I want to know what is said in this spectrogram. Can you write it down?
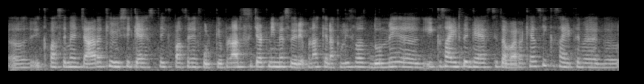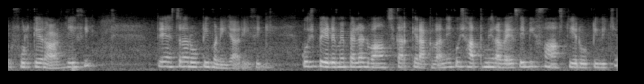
ਅਹ ਇੱਕ ਪਾਸੇ ਮੈਂ ਚਾਹ ਰੱਖੀ ਹੋਈ ਸੀ ਗੈਸ ਤੇ, ਇੱਕ ਪਾਸੇ ਮੈਂ ਫੁਲਕੇ ਬਣਾ ਰਹੀ ਸੀ। ਚਟਨੀ ਮੈਂ ਸਵੇਰੇ ਬਣਾ ਕੇ ਰੱਖ ਲਈ ਸੀ। ਬਸ ਦੋਨੇ ਇੱਕ ਸਾਈਡ ਤੇ ਗੈਸ ਤੇ ਤਵਾ ਰੱਖਿਆ ਸੀ, ਇੱਕ ਸਾਈਡ ਤੇ ਮੈਂ ਫੁਲਕੇ ਰਾੜ ਲਈ ਸੀ। ਤੇ ਇਸ ਤਰ੍ਹਾਂ ਰੋਟੀ ਬਣੀ ਜਾ ਰਹੀ ਸੀਗੀ। ਕੁਝ ਪੇੜ ਮੈਂ ਪਹਿਲਾਂ ਐਡਵਾਂਸ ਕਰਕੇ ਰੱਖ ਲੈਂਦੀ ਕੁਝ ਹੱਥ ਮੇਰਾ ਵੈਸੇ ਵੀ ਫਾਸਟ ਹੀ ਹੈ ਰੋਟੀ ਵਿੱਚ।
